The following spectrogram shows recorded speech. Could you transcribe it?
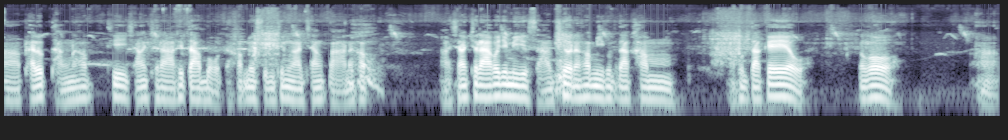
อ่าพลายรถถังนะครับ ที่ช้างชราที่ตาบอดนะครับ ในศูนย์ทีมงานช้างป่านะครับ ช้างชราก็จะมีอยู่สามเชือกนะครับ มีคุณตาคำคุณตาแก้ว แล้วก็อ่า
